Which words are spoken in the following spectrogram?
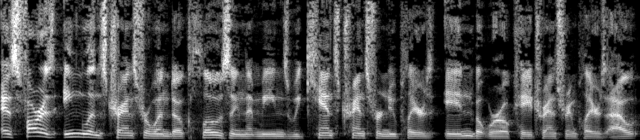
as far as England's transfer window closing, that means we can't transfer new players in, but we're okay transferring players out.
